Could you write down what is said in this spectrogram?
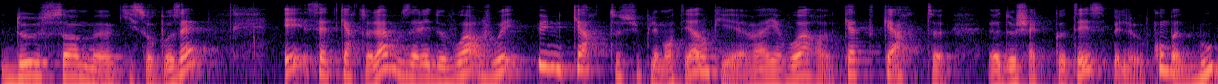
deux sommes qui s'opposaient. Et cette carte-là, vous allez devoir jouer une carte supplémentaire, donc il va y avoir quatre cartes de chaque côté, ça s'appelle le combat de boue,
